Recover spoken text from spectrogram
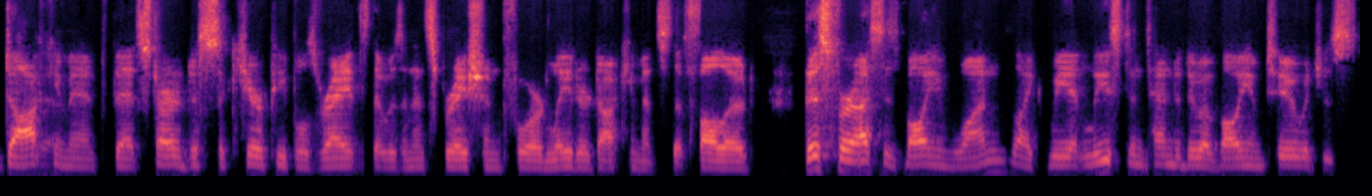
document yeah. that started to secure people's rights. That was an inspiration for later documents that followed. This for us is volume one. Like we at least intend to do a volume two, which is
